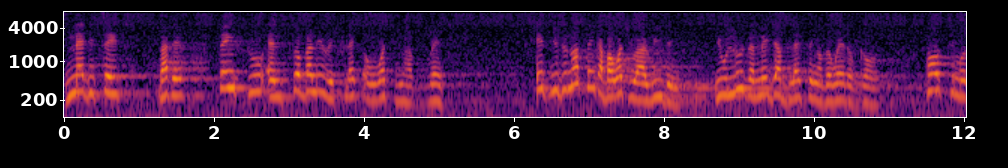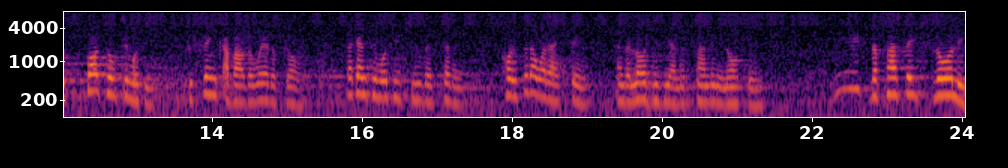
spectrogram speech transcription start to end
meditate. That is, think through and soberly reflect on what you have read. If you do not think about what you are reading, you will lose a major blessing of the Word of God. Paul, Paul told Timothy to think about the Word of God. 2 Timothy 2, verse 7. Consider what I say, and the Lord give you understanding in all things. Read the passage slowly.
